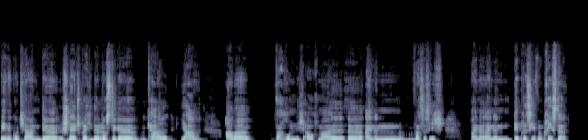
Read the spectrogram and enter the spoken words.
Bene Gutjan, der schnell sprechende, lustige Kerl, ja, aber warum nicht auch mal äh, einen, was ist ich, eine, einen depressiven Priester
